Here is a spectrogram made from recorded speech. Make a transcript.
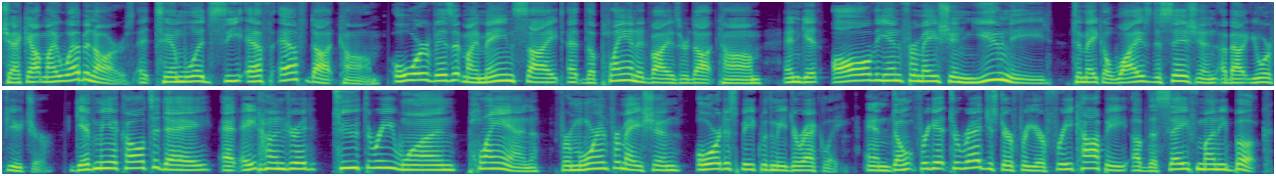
Check out my webinars at timwoodcff.com or visit my main site at theplanadvisor.com and get all the information you need to make a wise decision about your future. Give me a call today at 800 231 PLAN for more information or to speak with me directly. And don't forget to register for your free copy of the Safe Money book.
